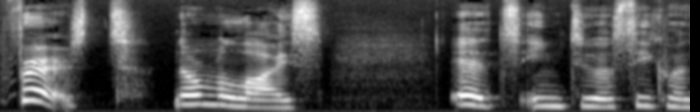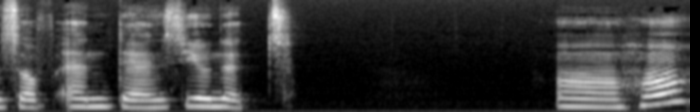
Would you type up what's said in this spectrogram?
first normalize it into a sequence of n dance units. Uh-huh.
